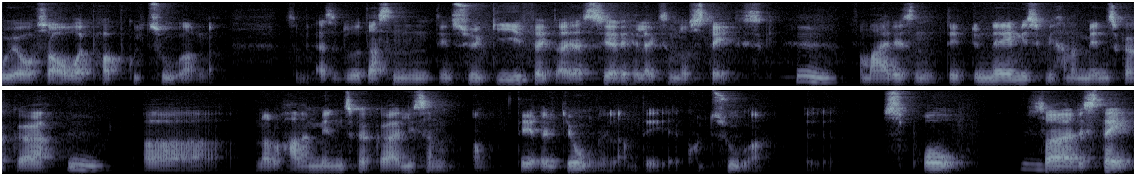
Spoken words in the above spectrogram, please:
ryger så over i popkulturen. Så altså du ved, der er sådan, det er en synergieffekt, og jeg ser det heller ikke som noget statisk. Mm. For mig er det sådan, det er dynamisk, vi har med mennesker at gøre, Mm. og når du har med mennesker at gøre, ligesom om det er religion, eller om det er kultur, øh, sprog, Mm. så er det stat,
